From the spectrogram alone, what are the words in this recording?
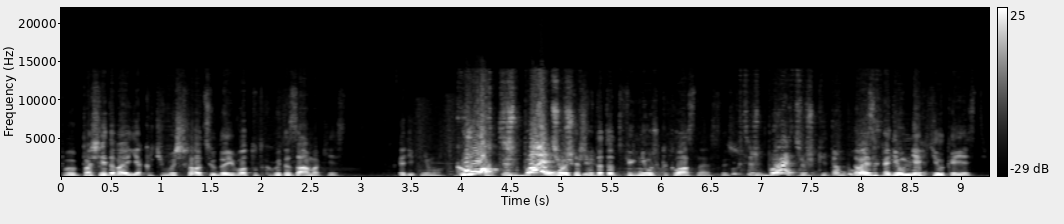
Пошли давай, я, короче, вышел отсюда, и вот тут какой-то замок есть. Подходи к нему. Ох ты ж, Ой, это ж батюшки! вот эта фигнюшка классная, слышишь? Ух ты ж, батюшки, там было. Давай заходи, у меня хилка есть.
